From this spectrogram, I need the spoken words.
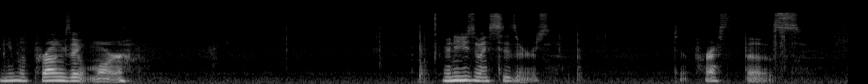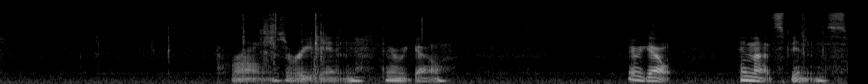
I need my prongs out more. I'm going to use my scissors to press those prongs right in. There we go. There we go. And that spins.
